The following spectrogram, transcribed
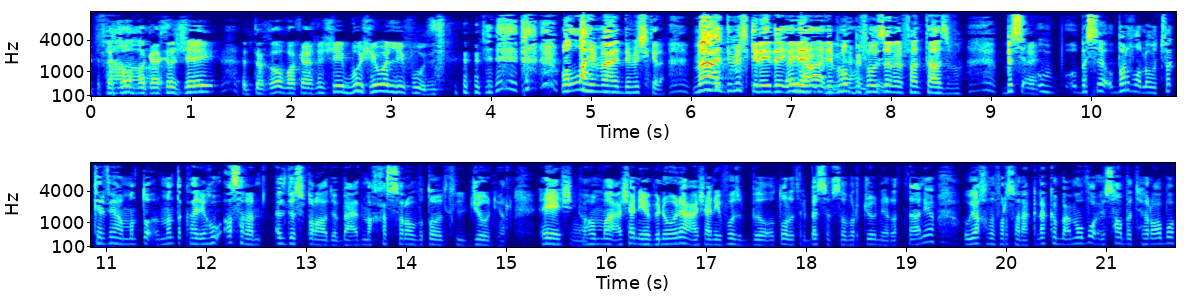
انت خوفك آخر شيء انت خوفك آخر شيء بوشي هو اللي يفوز. والله ما عندي مشكلة. ما عندي مشكلة اذا اذا إذا هم. بيفوزون الفانتازمو. بس إيه. بس برضو لو تفكر فيها منطق منطق ثاني هو أصلا الدسبرادو بعد ما خسروا بطولة ال Junior. إيش؟ هم عشان يبنونه عشان يفوز ببطوله ال Best of Super Junior الثانية وياخذ فرصة هناك. لكن مع موضوع إصابة هيرومو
